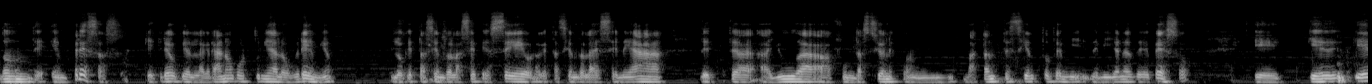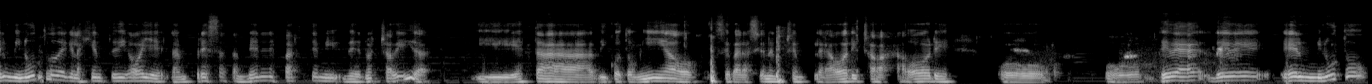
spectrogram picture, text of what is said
donde empresas, que creo que es la gran oportunidad de los gremios, lo que está haciendo la CPC o lo que está haciendo la SNA, de esta ayuda a fundaciones con bastantes cientos de, millones de pesos, eh, que, es el minuto de que la gente diga, oye, la empresa también es parte de nuestra vida. Y esta dicotomía o separación entre empleadores y trabajadores, o, debe, debe, es el minuto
